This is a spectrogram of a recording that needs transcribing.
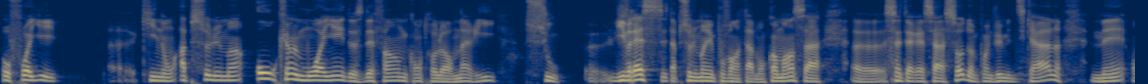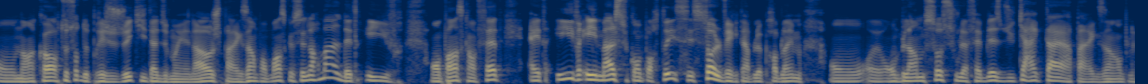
au foyer euh, qui n'ont absolument aucun moyen de se défendre contre leur mari sous. Euh, l'ivresse, c'est absolument épouvantable. On commence à euh, s'intéresser à ça d'un point de vue médical, mais on a encore toutes sortes de préjugés qui datent du Moyen Âge. Par exemple, on pense que c'est normal d'être ivre. On pense qu'en fait, être ivre et mal se comporter, c'est ça le véritable problème. On, euh, blâme ça sous la faiblesse du caractère, par exemple.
